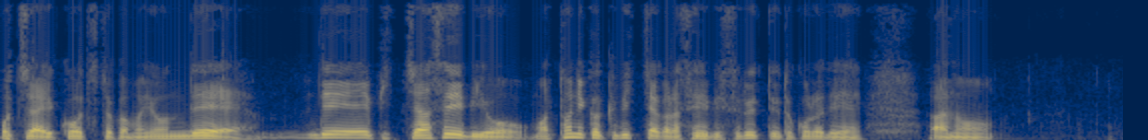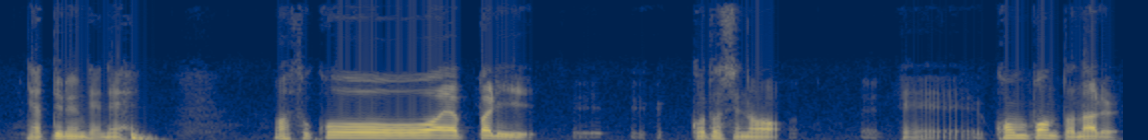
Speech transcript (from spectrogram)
落合コーチとかも呼んで、で、ピッチャー整備を、まあ、とにかくピッチャーから整備するっていうところで、あの、やってるんでね。まあ、そこはやっぱり、今年の、えー、根本となる、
